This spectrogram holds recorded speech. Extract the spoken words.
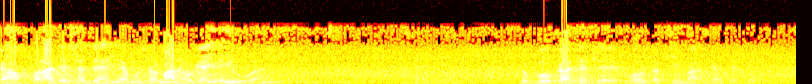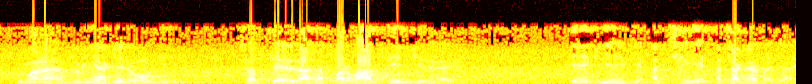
کہاں فلاں جیسا دہریہ مسلمان ہو گیا، یہی ہوا۔ تو وہ کہتے تھے، بہت اچھی بات کہتے تھے تمہارا دنیا کے لوگوں کی سب سے زیادہ پرواز تین چیز ہے۔ ایک یہ کہ اچھا یہ اچھا گھر بن جائے۔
